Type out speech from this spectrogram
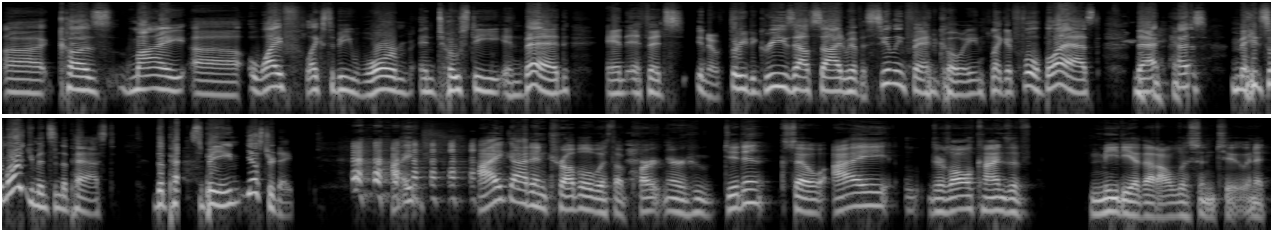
because uh, my uh, wife likes to be warm and toasty in bed. And if it's, you know, three degrees outside, we have a ceiling fan going like at full blast, that has made some arguments in the past. The past being yesterday. I I got in trouble with a partner who didn't so I there's all kinds of media that I'll listen to, and it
